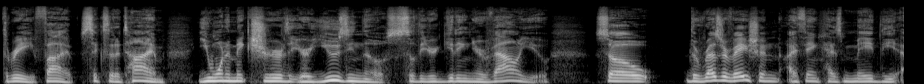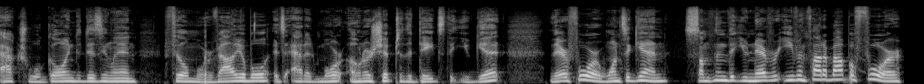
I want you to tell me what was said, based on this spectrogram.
three, five, six at a time, you want to make sure that you're using those so that you're getting your value. So the reservation, I think, has made the actual going to Disneyland feel more valuable. It's added more ownership to the dates that you get. Therefore, once again, something that you never even thought about before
